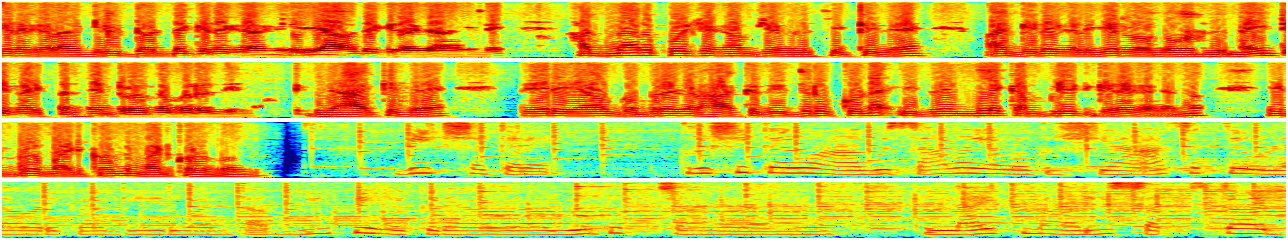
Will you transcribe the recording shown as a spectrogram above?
ಗಿಡಗಳಾಗ್ಲಿ, ದೊಡ್ಡ ಗಿಡಗಳಾಗ್ಲಿ, ಯಾವುದೇ ಗಿಡಗಳಾಗ್ಲಿ ಹದಿನಾರು ಪೋಷಕಾಂಶಗಳು ಸಿಕ್ಕಿದ್ರೆ ಆ ಗಿಡಗಳಿಗೆ ರೋಗ ಬರುದಿಲ್ಲ. ನೈಂಟಿ ಫೈವ್ ಪರ್ಸೆಂಟ್ ರೋಗ ಬರುವುದಿಲ್ಲ ಇದು ಹಾಕಿದ್ರೆ ಬೇರೆ ಯಾವ ಗೊಬ್ಬರಗಳು ಹಾಕದಿದ್ರೂ ಕೂಡ ಇದರಿಂದಲೇ ಕಂಪ್ಲೀಟ್ ಗಿಡಗಳನ್ನು ಇಂಪ್ರೂವ್ ಮಾಡಿಕೊಂಡು ಮಾಡ್ಕೊಳ್ಬಹುದು ವೀಕ್ಷಕರೇ, ಕೃಷಿಕರು ಹಾಗೂ ಸಾವಯವ ಕೃಷಿಯ ಆಸಕ್ತಿ ಉಳ್ಳವರಿಗಾಗಿ ಇರುವಂಥ ಬಿ ಪಿ ಹೆಗ್ಡೆ ಅವರ ಯೂಟ್ಯೂಬ್ ಚಾನಲನ್ನು ಲೈಕ್ ಮಾಡಿ, ಸಬ್ಸ್ಕ್ರೈಬ್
